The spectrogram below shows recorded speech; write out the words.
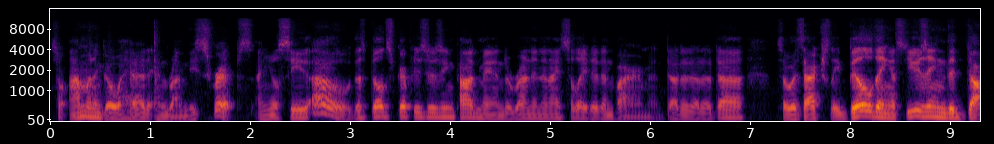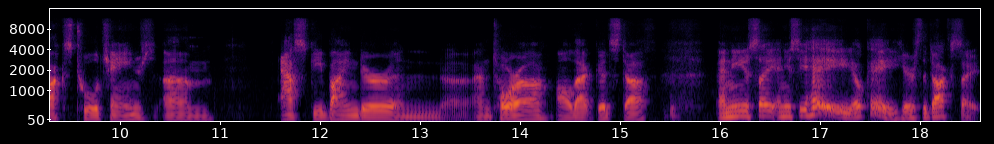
so I'm going to go ahead and run these scripts and you'll see, oh, this build script is using Podman to run in an isolated environment, da, da, da, da, da. So it's actually building, it's using the docs tool change, um, AsciiBinder and, uh, Antora, all that good stuff. And you say, and you see, hey, okay, here's the doc site.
